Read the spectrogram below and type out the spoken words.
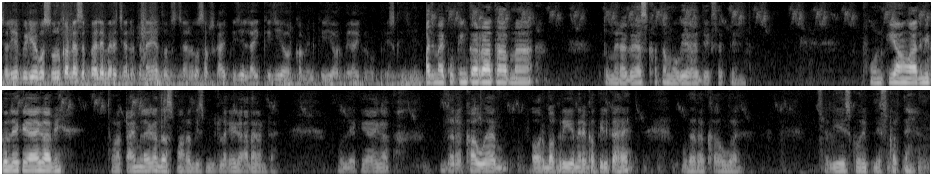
चलिए, वीडियो को शुरू करने से पहले मेरे चैनल पर नए हैं तो चैनल को सब्सक्राइब कीजिए, लाइक कीजिए और कमेंट कीजिए और बेल आइकन को प्रेस कीजिए। आज मैं कुकिंग कर रहा था अपना तो मेरा गैस ख़त्म हो गया है, देख सकते हैं। फ़ोन किया हूँ, आदमी को लेके आएगा अभी। थोड़ा टाइम लगेगा, दस पंद्रह बीस मिनट लगेगा, आधा घंटा। वो लेके आएगा। उधर रखा हुआ है, और बकरी ये मेरे कपिल का है। उधर रखा हुआ है। चलिए इसको रिप्लेस करते हैं।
